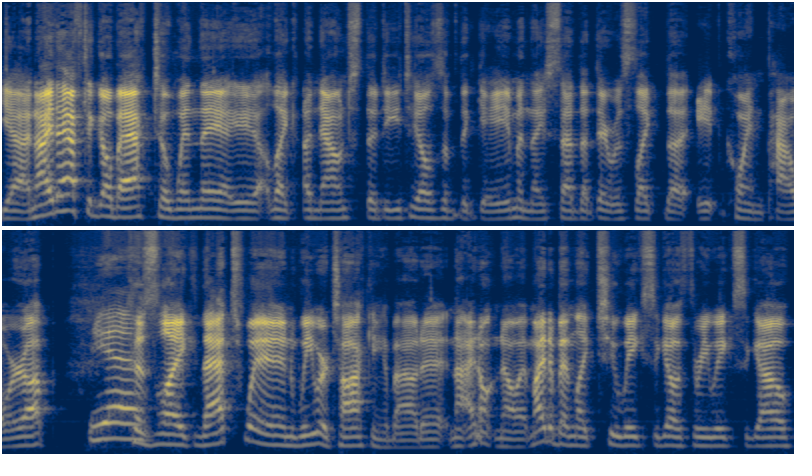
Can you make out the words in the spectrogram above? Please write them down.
Yeah, and I'd have to go back to when they like announced the details of the game and they said that there was like the ApeCoin power up. yeah. because like that's when we were talking about it and i don't know it might have been like two weeks ago three weeks ago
